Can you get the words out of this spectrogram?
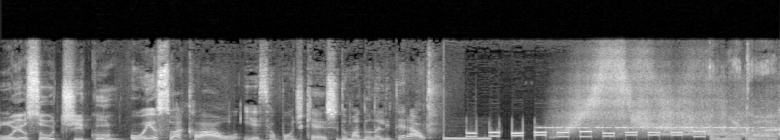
Oi, eu sou o Tico. Oi, eu sou a Clau e esse é o podcast do Madonna Literal. Oh my god.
